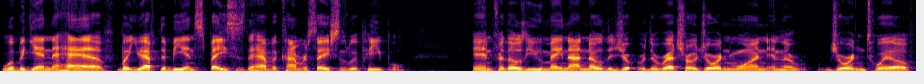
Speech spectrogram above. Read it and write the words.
will begin to have, but you have to be in spaces to have the conversations with people. And for those of you who may not know the the retro Jordan 1 and the Jordan 12,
